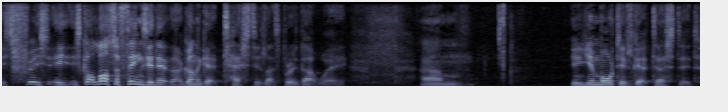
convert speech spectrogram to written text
it's, it's got lots of things in it that are going to get tested, let's put it that way. Um, your motives get tested.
